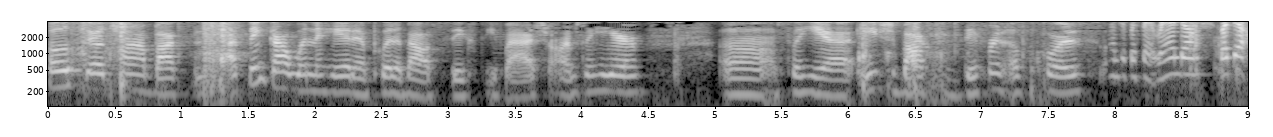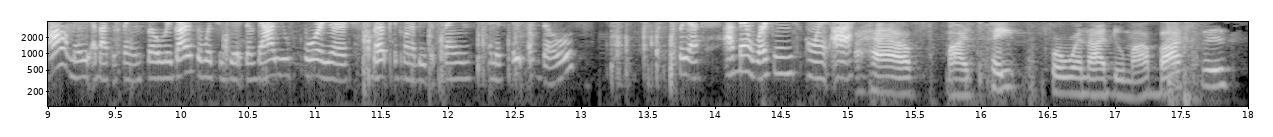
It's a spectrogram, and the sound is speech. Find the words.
wholesale charm boxes. I think I went ahead and put about 65 charms in here. Um, so yeah, each box is different, of course. 100% random, but they're all made about the same. So regardless of what you get, the value for your buck is going to be the same. And it's eight of those. So yeah, I've been working on... I have my tape for when I do my boxes.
